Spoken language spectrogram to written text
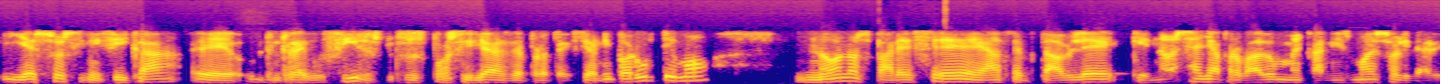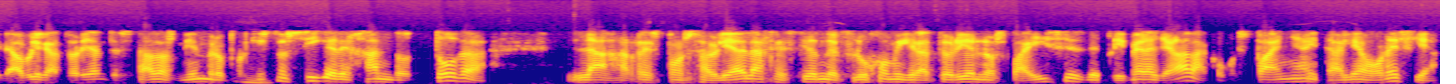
y eso significa eh, reducir sus posibilidades de protección. Y por último, no nos parece aceptable que no se haya aprobado un mecanismo de solidaridad obligatoria entre Estados miembros, porque esto sigue dejando toda la responsabilidad de la gestión del flujo migratorio en los países de primera llegada, como España, Italia o Grecia.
